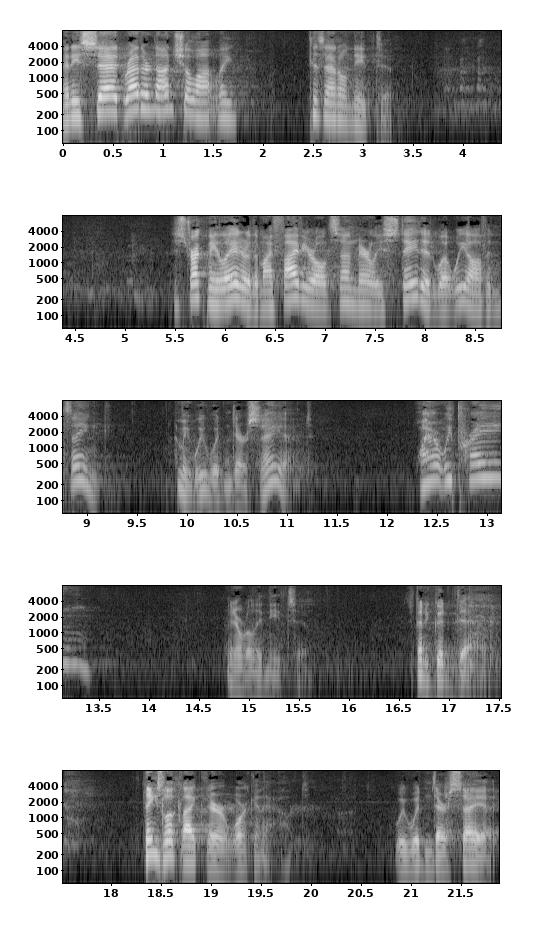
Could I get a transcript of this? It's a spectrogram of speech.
And he said, rather nonchalantly, because I don't need to. It struck me later that my five year old son merely stated what we often think. I mean, we wouldn't dare say it. Why aren't we praying? We don't really need to. It's been a good day. Things look like they're working out. We wouldn't dare say it,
